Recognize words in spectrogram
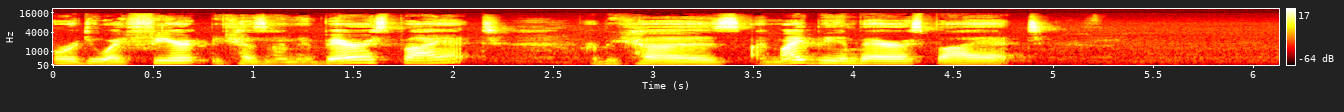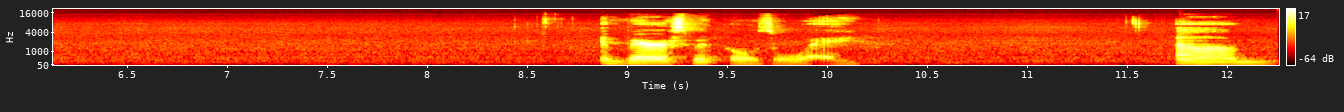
Or do I fear it because I'm embarrassed by it? Or because I might be embarrassed by it? embarrassment goes away. Um,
